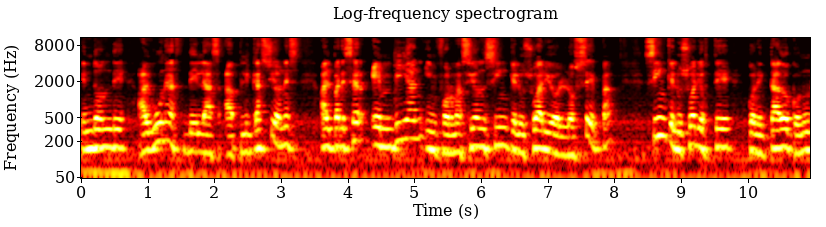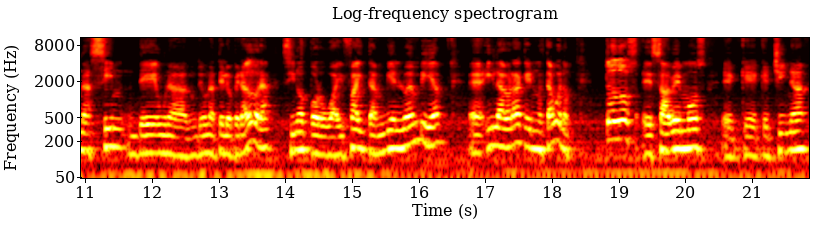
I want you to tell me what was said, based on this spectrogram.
en donde algunas de las aplicaciones al parecer envían información sin que el usuario lo sepa, sin que el usuario esté conectado con una SIM de una, de una teleoperadora, sino por Wi-Fi también lo envía. Eh, y la verdad que no está bueno. Todos eh, sabemos eh, que, China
